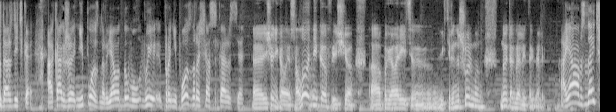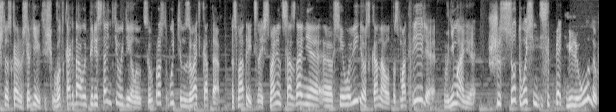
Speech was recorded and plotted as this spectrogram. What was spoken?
Подождите-ка, а как же не Познер? Я вот думал, вы про не Познера сейчас скажете. Э, еще Николай Солодников, еще а, поговорить э, Екатерина Шульман, ну и так далее, и так далее. А я вам знаете, что скажу, Сергей Викторович? Вот когда вы перестанете выделываться, вы просто будете называть кота. Посмотрите, значит, с момента создания э, всего видео с канала посмотрели, внимание, 685 миллионов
